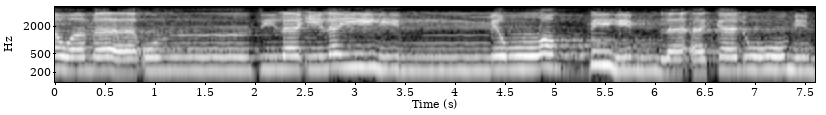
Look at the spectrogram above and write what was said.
وَمَا أُنْزِلَ إِلَيْهِمْ مِنْ رَبِّهِمْ لَأَكَلُوا مِنْ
